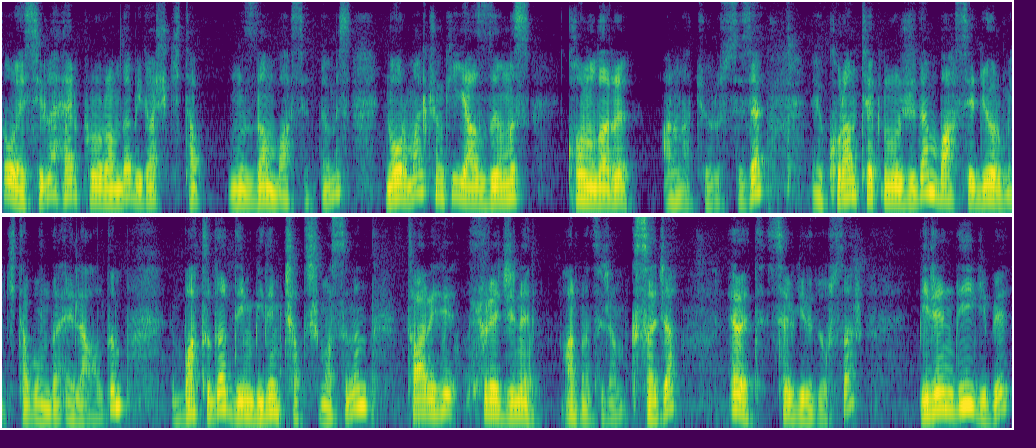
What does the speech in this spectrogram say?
Dolayısıyla her programda birkaç kitabımızdan bahsetmemiz normal. Çünkü yazdığımız konuları anlatıyoruz size. E, Kur'an teknolojiden bahsediyor mu kitabımda ele aldım. Batı'da din bilim çatışmasının tarihi sürecini anlatacağım kısaca. Evet sevgili dostlar, bilindiği gibi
